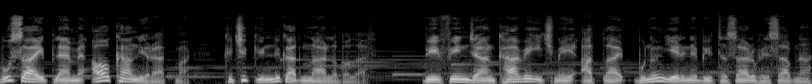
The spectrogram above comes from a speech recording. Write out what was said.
Bu sahiplenme alkan yaratmak, küçük günlük adımlarla balar. Bir fincan kahve içmeyi atlayıp bunun yerine bir tasarruf hesabına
